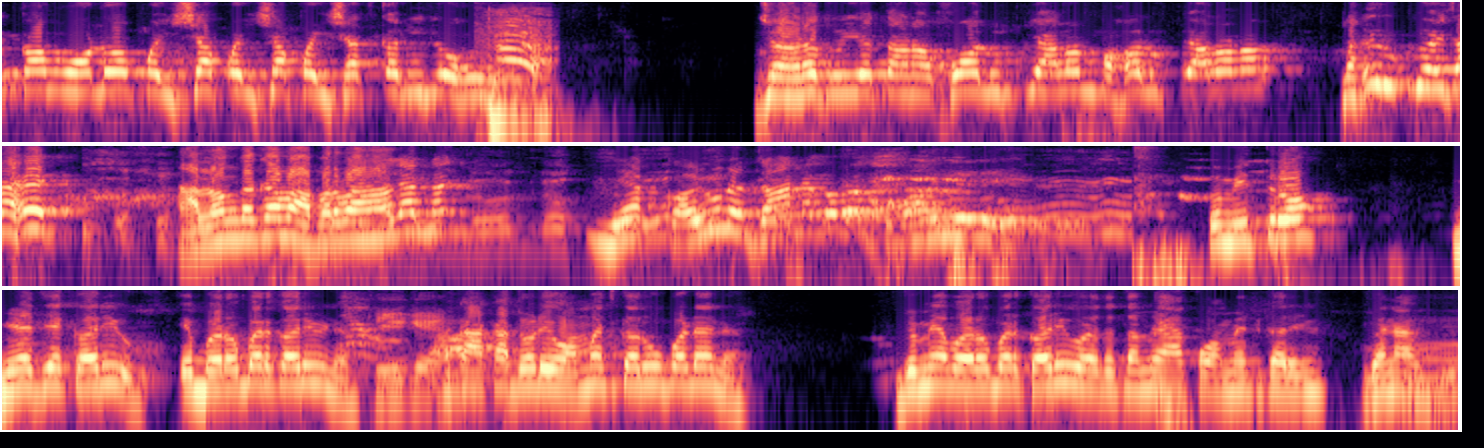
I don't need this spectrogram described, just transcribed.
એકા મોડો પૈસા પૈસા પૈસા જ કરી લો હું? જાણે જોઈએ તાણે સો રૂપિયા આલો ને બસો રૂપિયા આલો ને. નહીં રૂપિયો સાહેબ. આલો ને કાકા વાપરવા મેં કહ્યું ને જાને. તો મિત્રો મેં જે કર્યું એ બરોબર કર્યું ને. કાકા જોડે ઓમ જ કરવું પડે ને. જો મેં બરોબર કર્યું હોય તો તમે આ કોમેન્ટ કરીને જણાવજો.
